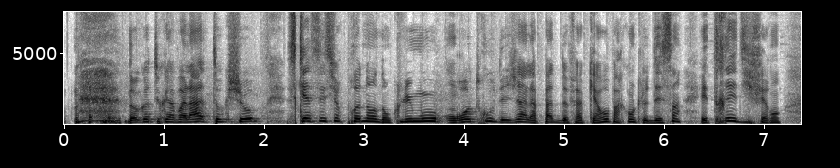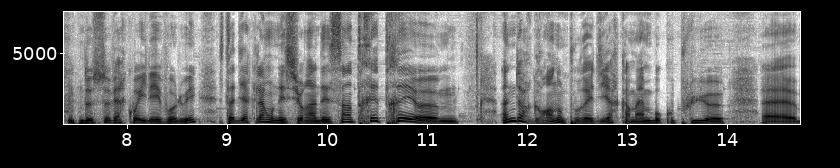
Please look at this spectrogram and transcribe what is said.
Donc en tout cas voilà, talk show. Ce qui est assez surprenant, donc l'humour, on retrouve déjà la patte de Fab Caro. Par contre, le dessin est très différent de ce vers quoi il est évolué. C'est-à-dire que là, on est sur un dessin très très euh, underground, on pourrait dire quand même, beaucoup plus euh, euh,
